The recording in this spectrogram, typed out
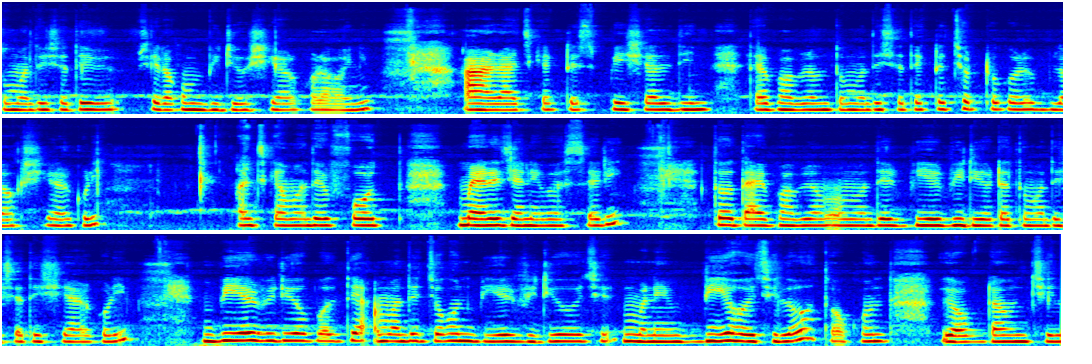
তোমাদের সাথে সেরকম ভিডিও শেয়ার করা হয়নি। আর আজকে একটা স্পেশাল দিন, তাই ভাবলাম তোমাদের সাথে একটা ছোট্ট করে ব্লগ শেয়ার করি। আজকে আমাদের ফোর্থ ম্যারেজ অ্যানিভার্সারি তো তাই ভাবলাম আমাদের বিয়ের ভিডিওটা তোমাদের সাথে শেয়ার করি। বিয়ের ভিডিও বলতে আমাদের যখন বিয়ের ভিডিও হয়েছে মানে বিয়ে হয়েছিল, তখন লকডাউন ছিল,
